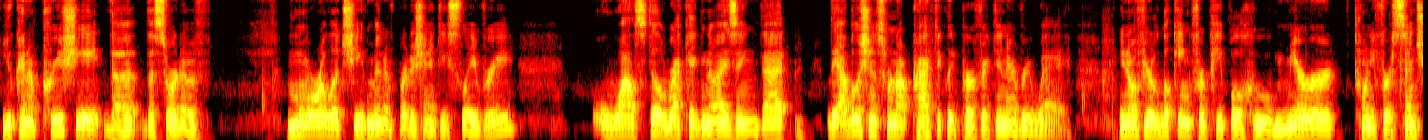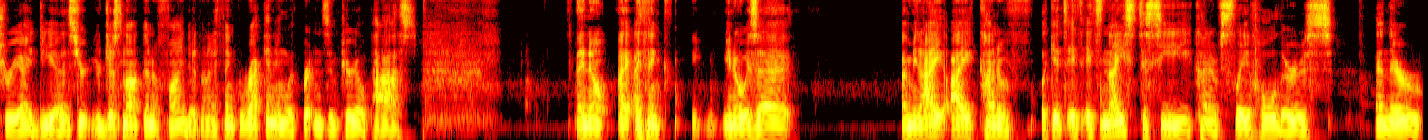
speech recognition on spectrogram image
you can appreciate the the sort of moral achievement of British anti-slavery while still recognizing that the abolitionists were not practically perfect in every way you know, if you're looking for people who mirror 21st century ideas, you're, you're just not going to find it. And I think reckoning with Britain's imperial past, I know, I, I think, you know, is a, I mean, I, I kind of like it's, it's, it's nice to see kind of slaveholders and their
